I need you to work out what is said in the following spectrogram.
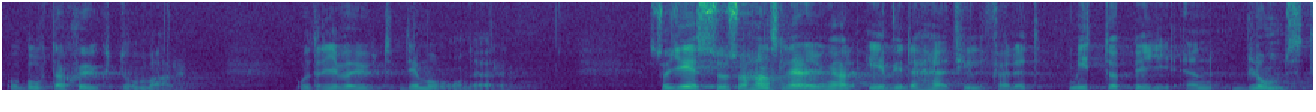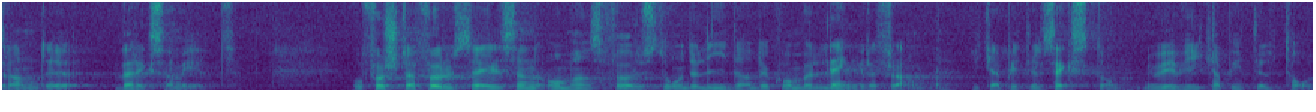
och bota sjukdomar och driva ut demoner. Så Jesus och hans lärjungar är vid det här tillfället mitt uppe i en blomstrande verksamhet. Och första förutsägelsen om hans förestående lidande kommer längre fram, i kapitel 16. Nu är vi i kapitel 12.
